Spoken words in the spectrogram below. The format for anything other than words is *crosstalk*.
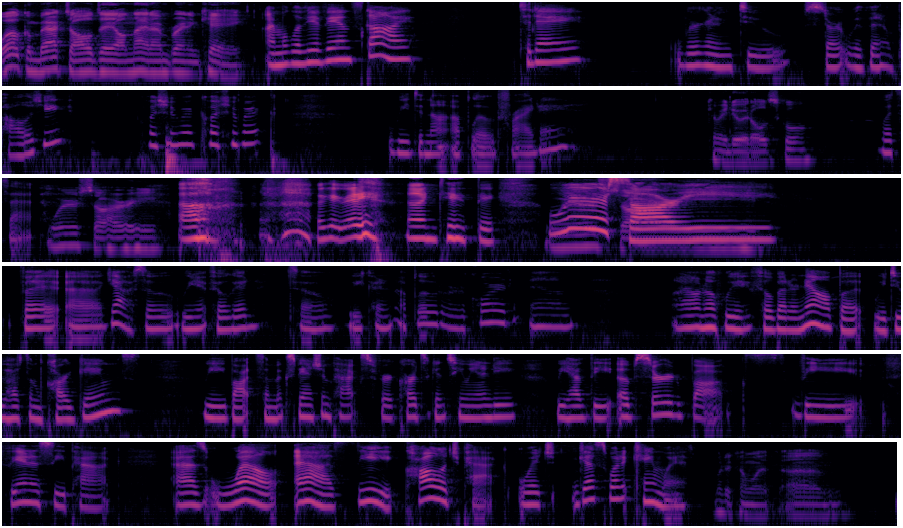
Welcome back to All Day All Night. I'm Brandon Kay. I'm Olivia Van Sky. Today, we're going to start with an apology. Question mark, question mark. We did not upload Friday. Can we do it old school? What's that? We're sorry. Oh, *laughs* okay, ready? One, two, three. We're, We're sorry. But uh, yeah, so we didn't feel good, so we couldn't upload or record. And I don't know if we feel better now, but we do have some card games. We bought some expansion packs for Cards Against Humanity. We have the Absurd Box, the Fantasy Pack, as well as the College Pack, which guess what it came with? What did it come with? Um,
